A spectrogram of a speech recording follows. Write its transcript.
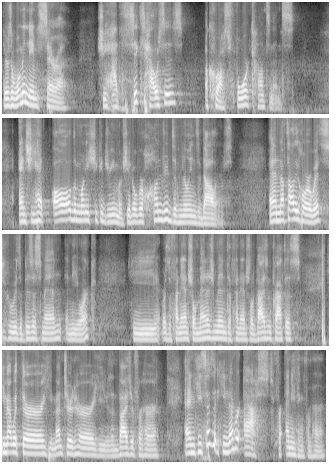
There's a woman named Sarah. She had six houses across four continents. And she had all the money she could dream of. She had over hundreds of millions of dollars. And Naftali Horowitz, who is a businessman in New York, he was a financial management, a financial advising practice. He met with her, he mentored her, he was an advisor for her. And he says that he never asked for anything from her.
